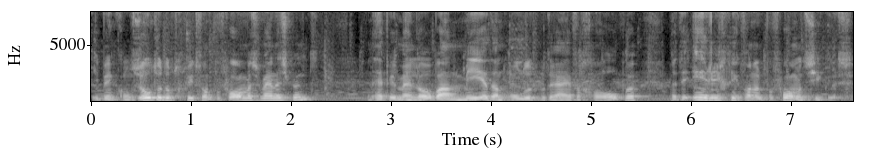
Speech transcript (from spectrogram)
Ik ben consultant op het gebied van performance management en heb in mijn loopbaan meer dan 100 bedrijven geholpen met de inrichting van een performance cyclus.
